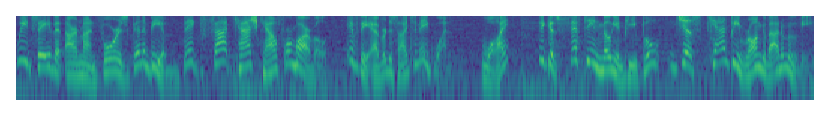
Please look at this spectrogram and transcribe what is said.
we'd say that Iron Man 4 is gonna be a big fat cash cow for Marvel if they ever decide to make one. Why? Because 15 million people just can't be wrong about a movie.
